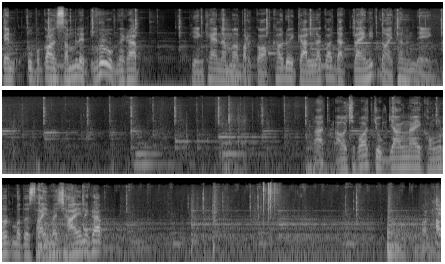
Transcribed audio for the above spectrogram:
เป็นอุปกรณ์สำเร็จรูปนะครับ เพียงแค่นำมาประกอบเข้าด้วยกัน แล้วก็ดัดแปลงนิดหน่อยเท่านั้นเองตัดเอาเฉพาะจุกยางในของรถมอเตอร์ไซค์มาใช้นะครับเอา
